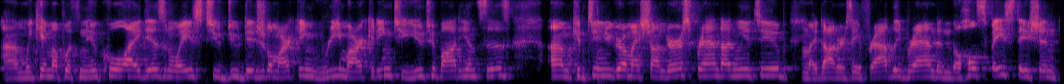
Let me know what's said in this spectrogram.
Um, we came up with new cool ideas and ways to do digital marketing, remarketing to YouTube audiences, um, continue to grow my Shonduras brand on YouTube, my daughter's A. Bradley brand, and the whole space station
